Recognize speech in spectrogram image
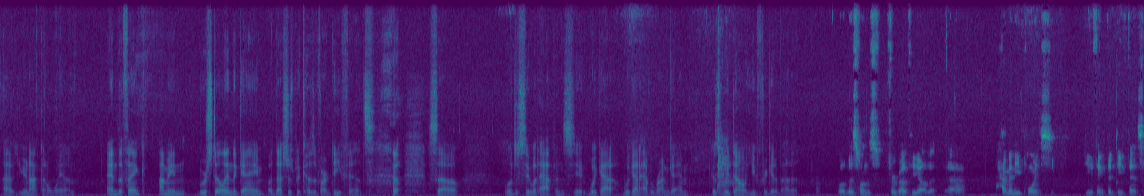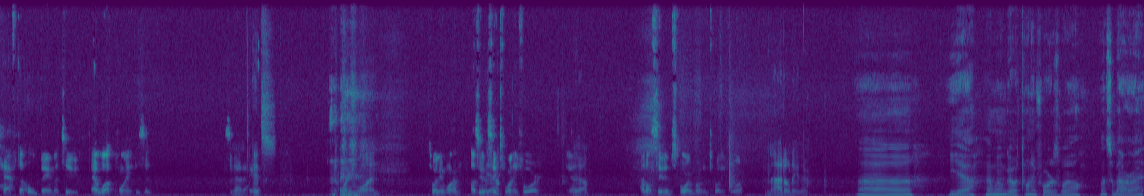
uh, you're not going to win. And to think, I mean, we're still in the game, but that's just because of our defense. so, we'll just see what happens. We got we got to have a run game because if we don't, you forget about it. Well, this one's for both of y'all. But uh, how many points do you think the defense have to hold Bama to? At what point is it? Is it out of hand? It's twenty one. twenty-one. I was going to Yeah. say twenty-four. yeah. Yeah. I don't see them scoring more than twenty-four. No, I don't either. Uh, yeah, I'm gonna go with 24 as well. That's about right.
